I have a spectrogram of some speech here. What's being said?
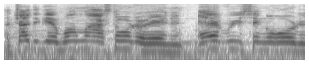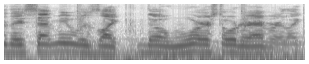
I tried to get one last order in, and every single order they sent me was like the worst order ever. Like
